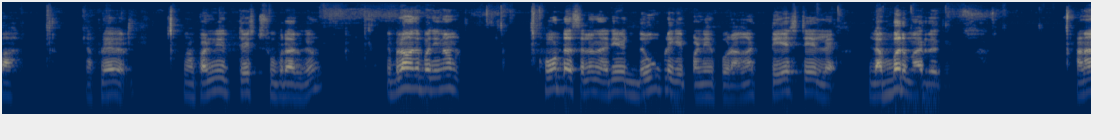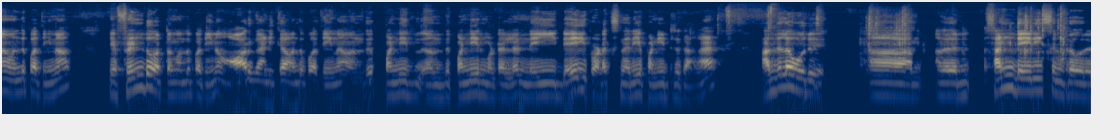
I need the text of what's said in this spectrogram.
பா அப்படியே பன்னீர் டேஸ்ட் சூப்பராக இருக்கு. இப்போலாம் வந்து பார்த்தீங்கன்னா ஹோட்டல்ஸ் எல்லாம் நிறைய டூப்ளிகேட் பண்ணி போகிறாங்க டேஸ்டே இல்லை. லப்பர் மாதிரி இருக்கு. ஆனால் வந்து பார்த்தீங்கன்னா என் ஃப்ரெண்டு ஒருத்தவங்க வந்து பார்த்தீங்கன்னா ஆர்கானிக்காக வந்து பார்த்தீங்கன்னா வந்து பன்னீர் வந்து பன்னீர் மட்டும் இல்லை நெய் டெய்ரி ப்ராடக்ட்ஸ் நிறைய பண்ணிட்டு இருக்காங்க. அதில் ஒரு அந்த சன் டெய்ரிஸ்ன்ற ஒரு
